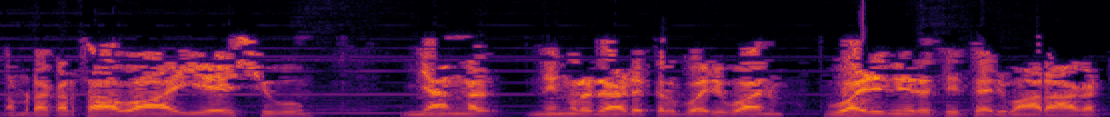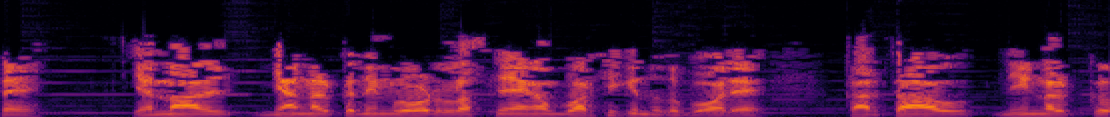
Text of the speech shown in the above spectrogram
നമ്മുടെ കർത്താവായ യേശുവും ഞങ്ങൾ നിങ്ങളുടെ അടുക്കൽ വരുവാൻ വഴി നിരത്തി തരുമാറാകട്ടെ. എന്നാൽ ഞങ്ങൾക്ക് നിങ്ങളോടുള്ള സ്നേഹം വർദ്ധിക്കുന്നതുപോലെ കർത്താവ് നിങ്ങൾക്ക്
